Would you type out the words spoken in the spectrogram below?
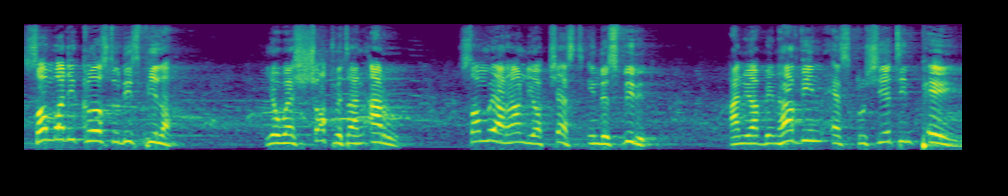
Somebody close to this pillar, you were shot with an arrow somewhere around your chest in the spirit, and you have been having excruciating pain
